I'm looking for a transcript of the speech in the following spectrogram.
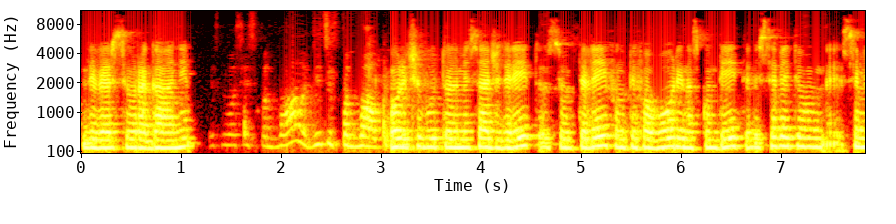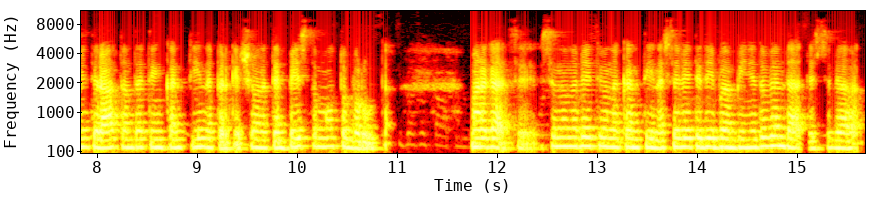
diversi uragani, Если у вас есть подвал, идите в подвал. ho ricevuto il messaggio diretto sul telefono, per favore nascondetevi, se avete un seminterrato andate in cantina perché c'è una tempesta molto brutta. Ma ragazzi, se non avete una cantina, se avete dei bambini, dove andate se vi, se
